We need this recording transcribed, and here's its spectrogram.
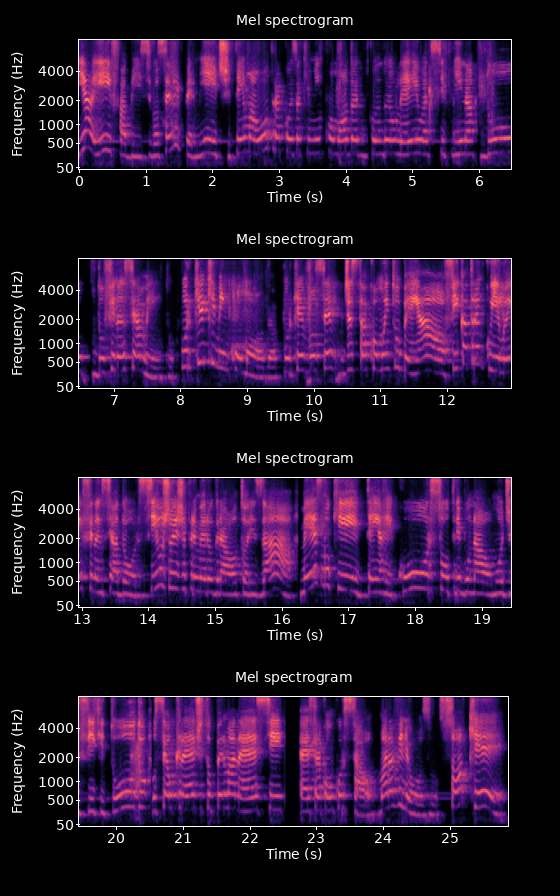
E aí, Fabi, se você me permite, tem uma outra coisa que me incomoda quando eu leio a disciplina do, do financiamento. Por que, que me incomoda? Porque você destacou muito bem, ah, ó, fica tranquilo, hein, financiador, se o juiz de primeiro grau autorizar, mesmo que tenha recurso, o tribunal modifique tudo, o seu crédito permanece extra concursal. Maravilhoso. Só que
